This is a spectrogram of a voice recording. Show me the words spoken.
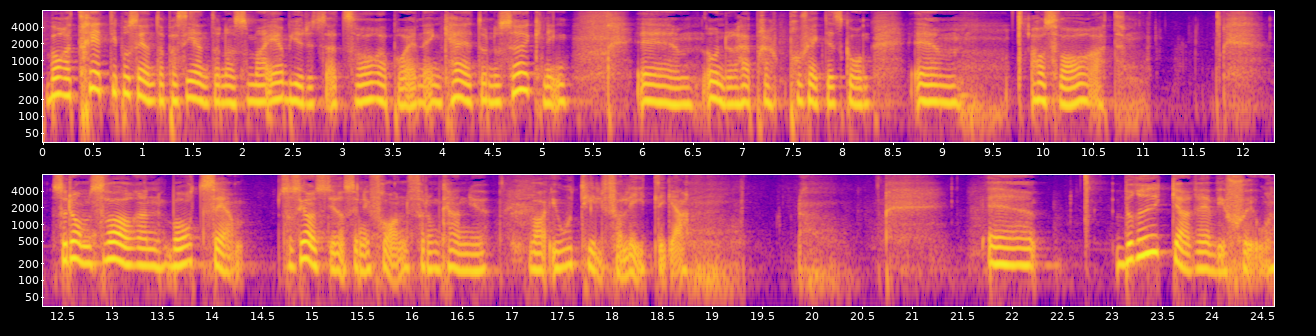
Bara 30 procent av patienterna som har erbjudits att svara på en enkätundersökning eh, under det här projektets gång eh, har svarat. Så de svaren bortser Socialstyrelsen ifrån för de kan ju vara otillförlitliga. Eh, brukarrevision.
